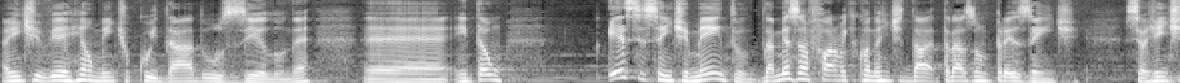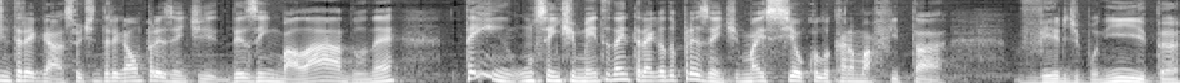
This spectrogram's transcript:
a gente vê realmente o cuidado, o zelo, né? É, então, esse sentimento, da mesma forma que quando a gente dá, traz um presente, se a gente entregar, se eu te entregar um presente desembalado, né? Tem um sentimento da entrega do presente, mas se eu colocar uma fita verde bonita,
